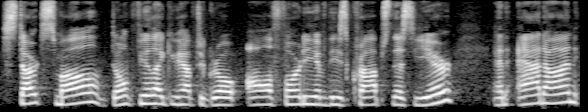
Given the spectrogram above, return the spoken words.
Start small. Don't feel like you have to grow all 40 of these crops this year and add on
